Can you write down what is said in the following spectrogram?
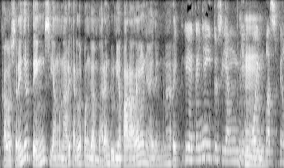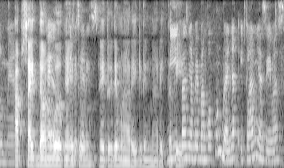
kalau Stranger Things yang menarik adalah penggambaran dunia paralelnya itu yang menarik. Iya kayaknya itu sih yang jadi Mm-mm. poin plus filmnya. upside down Eh, worldnya itu. series. Nah, itu itu yang menarik, itu yang menarik. Di Tapi pas nyampe Bangkok pun banyak iklannya sih mas.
